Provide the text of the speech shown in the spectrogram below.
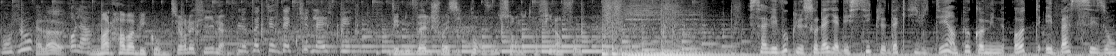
Bonjour. Hello. Hola. Marhaba bikoum. Sur le fil, Le podcast d'actu de l'AFP. des nouvelles choisies pour vous sur notre fil info. Savez-vous que le Soleil a des cycles d'activité un peu comme une haute et basse saison?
